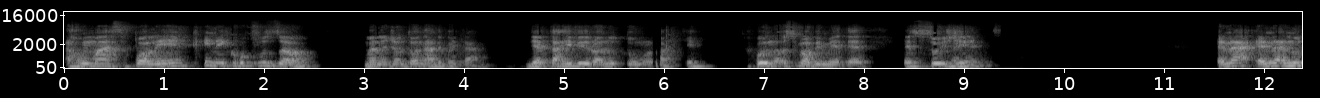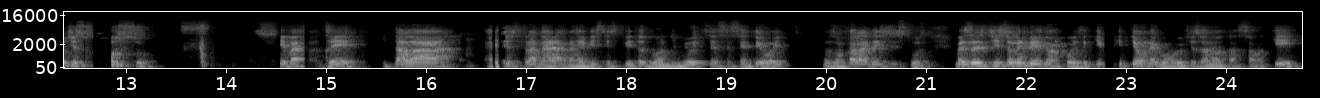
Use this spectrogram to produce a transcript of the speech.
arrumasse polêmica e nem confusão. Mas não adiantou nada, coitado. Deve estar revirando o túmulo lá, porque o nosso movimento é, é. É, na, é na, no discurso que vai fazer, que está lá registrado na, na, Revista Espírita do ano de 1868. Nós vamos falar desse discurso. Mas antes disso, eu lembrei de uma coisa aqui, porque tem um negócio, eu fiz uma anotação aqui,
